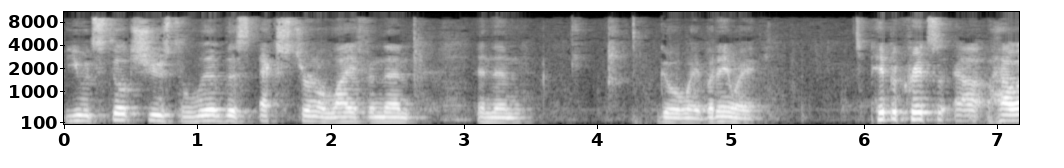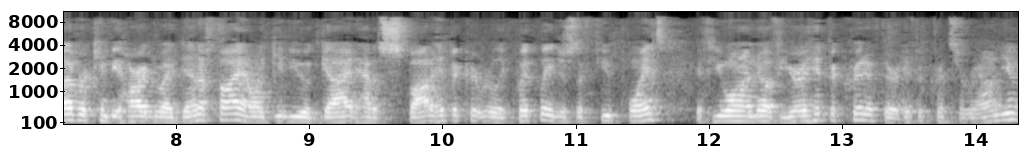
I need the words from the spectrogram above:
you would still choose to live this external life and then, and then go away. But anyway, Hypocrites, uh, however, can be hard to identify. I want to give you a guide how to spot a hypocrite really quickly, just a few points. If you want to know if you're a hypocrite, if there are hypocrites around you,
